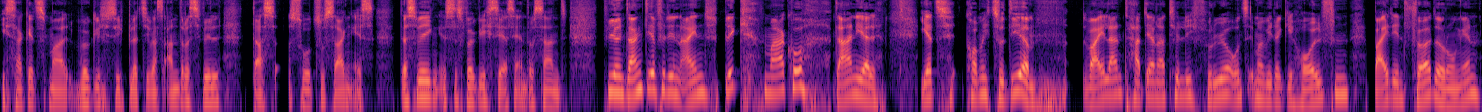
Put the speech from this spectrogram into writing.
ich sage jetzt mal, wirklich sich plötzlich was anderes will, das sozusagen ist. Deswegen ist es wirklich sehr, sehr interessant. Vielen Dank dir für den Einblick, Marco. Daniel, jetzt komme ich zu dir. Weiland hat ja natürlich früher uns immer wieder geholfen bei den Förderungen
